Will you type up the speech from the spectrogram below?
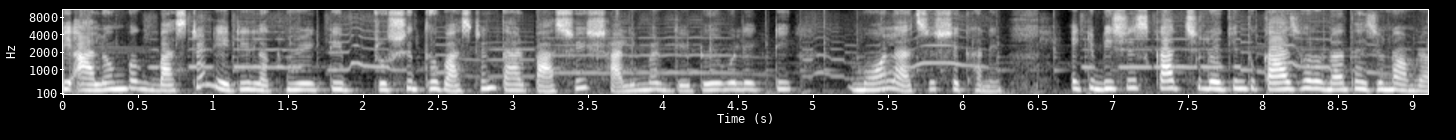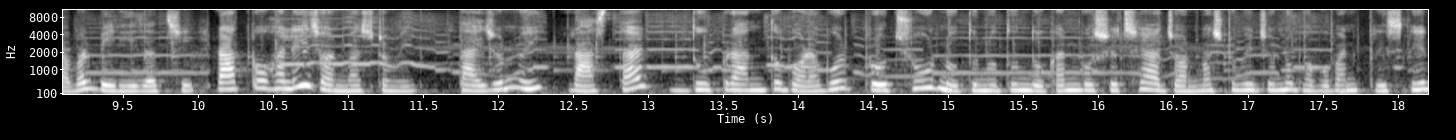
এই আলমবাগ বাস স্ট্যান্ড এটি লখনৌয়ের একটি প্রসিদ্ধ বাস স্ট্যান্ড তার পাশেই শালিমার গেটওয়ে বলে একটি মল আছে সেখানে। একটি বিশেষ কাজ ছিল, কিন্তু কাজ হলো না, তাই জন্য আমরা আবার বেরিয়ে যাচ্ছি। রাত পোহালেই জন্মাষ্টমী, তাই জন্যই রাস্তার দুপ্রান্ত বরাবর প্রচুর নতুন নতুন দোকান বসেছে, আর জন্মাষ্টমীর জন্য ভগবান কৃষ্ণের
